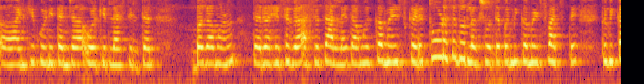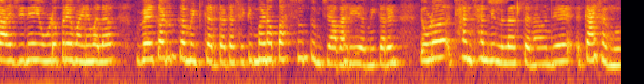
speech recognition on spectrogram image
आणखी कोणी त्यांच्या ओळखीतल्या असतील तर बघा म्हणून. तर हे सगळं असं चाललं आहे त्यामुळे कमेंट्सकडे थोडंसं दुर्लक्ष होते पण मी कमेंट्स वाचते. तुम्ही काळजीने एवढं प्रेमाने मला वेळ काढून कमेंट करता. त्यासाठी मनापासून तुमची आभारी आहे मी. कारण एवढं छान छान लिहिलेलं असतं ना म्हणजे काय सांगू?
